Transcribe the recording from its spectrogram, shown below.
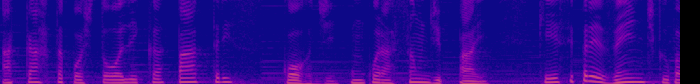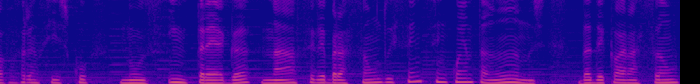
a carta apostólica Patris Corde, um coração de pai, que esse presente que o Papa Francisco nos entrega na celebração dos 150 anos da declaração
